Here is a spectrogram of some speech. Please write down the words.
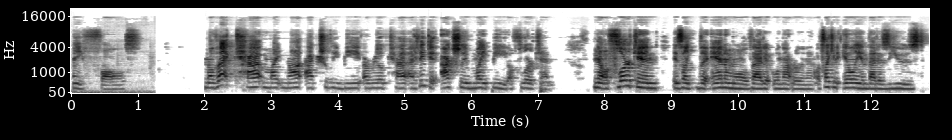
He falls. Now that cat might not actually be a real cat. I think it actually might be a Flerken. Now a Flerken is like the animal that it well not really an animal. It's like an alien that is used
